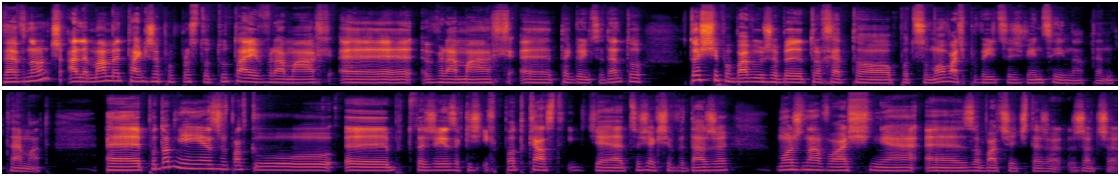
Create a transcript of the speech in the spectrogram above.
wewnątrz, ale mamy także po prostu tutaj w ramach, e, w ramach e, tego incydentu ktoś się pobawił, żeby trochę to podsumować, powiedzieć coś więcej na ten temat. E, Podobnie jest w wypadku e, tutaj, że jest jakiś ich podcast, gdzie coś jak się wydarzy, można właśnie e, zobaczyć te rze- rzeczy.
